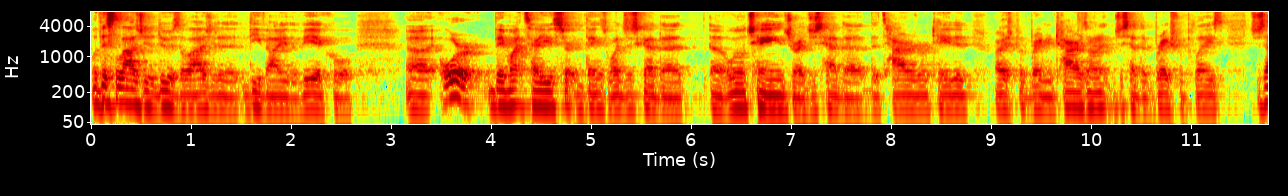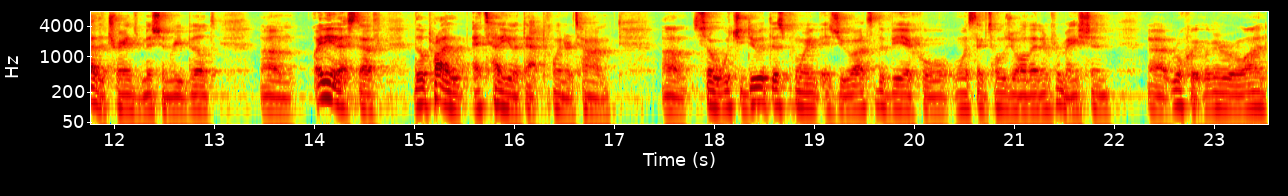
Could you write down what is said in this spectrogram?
what this allows you to do is allows you to devalue the vehicle. Uh, or they might tell you certain things. Well, I just got the uh, oil changed, or I just had the, the tires rotated, or I just put brand new tires on it, just had the brakes replaced, just had the transmission rebuilt, um, any of that stuff, they'll probably tell you at that point or time. Um, so what you do at this point is you go out to the vehicle once they've told you all that information. Uh, real quick, let me rewind.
